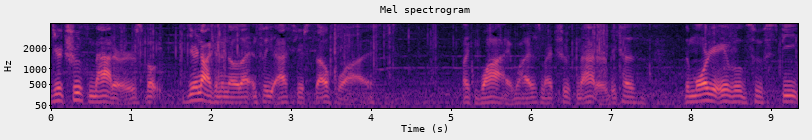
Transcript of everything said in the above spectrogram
your truth matters, but you're not going to know that until you ask yourself why. Like, why? Why does my truth matter? Because the more you're able to speak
